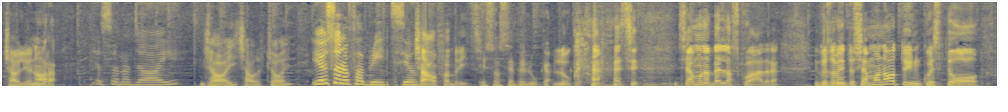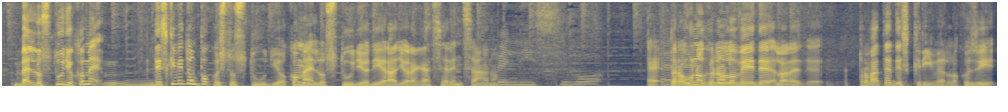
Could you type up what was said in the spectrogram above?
Ciao Eleonora. Io sono Joy. Joy, ciao Joy. Io sono Fabrizio. Ciao Fabrizio. E sono sempre Luca. Luca, Sì, siamo una bella squadra. In questo momento siamo a Noto in questo bello studio. Come, mh, descrivete un po' questo studio. Com'è lo studio di Radio Ragazze Renzano? Bellissimo. Eh, Eh. Però uno che non lo vede, allora eh, provate a descriverlo così.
